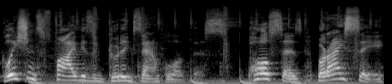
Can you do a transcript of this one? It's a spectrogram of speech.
Galatians 5 is a good example of this. Paul says, But I say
